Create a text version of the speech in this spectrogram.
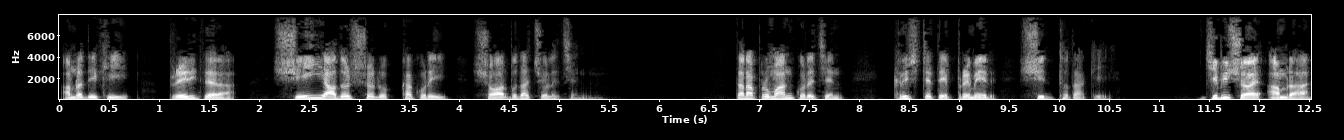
আমরা দেখি প্রেরিতেরা সেই আদর্শ রক্ষা করেই সর্বদা চলেছেন। তারা প্রমাণ করেছেন খ্রিস্টেতে প্রেমের সিদ্ধতাকে। যে বিষয় আমরা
